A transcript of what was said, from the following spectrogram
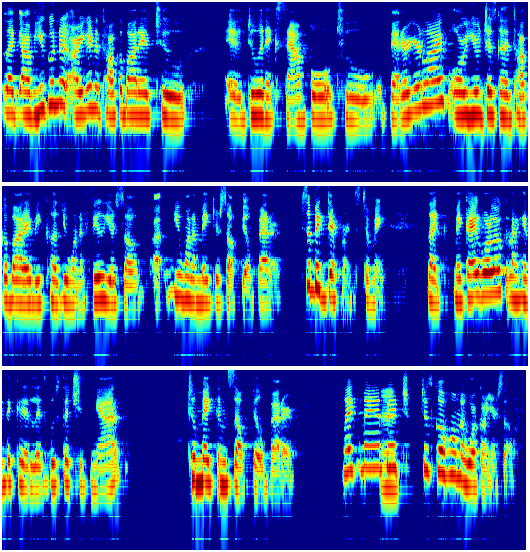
like, are you gonna are you gonna talk about it to uh, do an example to better your life, or you're just gonna talk about it because you want to feel yourself, uh, you want to make yourself feel better? It's a big difference to me. Like, me cae gordo la gente que les gusta chismear to make themselves feel better. Like, man, Mm. bitch, just go home and work on yourself.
